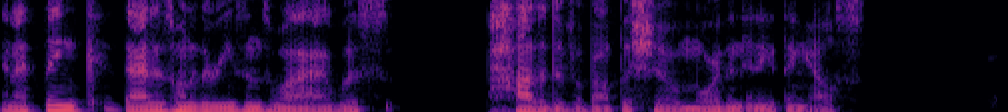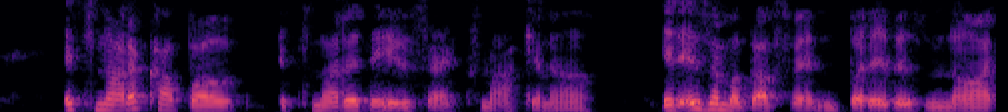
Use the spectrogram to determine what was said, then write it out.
And I think that is one of the reasons why I was positive about the show more than anything else. It's not a cop out, it's not a deus ex machina it is a MacGuffin, but it is not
